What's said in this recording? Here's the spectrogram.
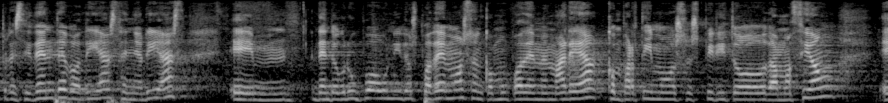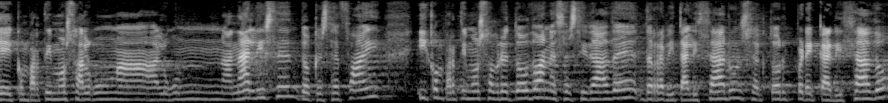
presidente. Bo día, señorías. Eh, dentro do Grupo Unidos Podemos, en Común Podemos Marea, compartimos o espírito da moción, eh, compartimos algunha, algún análise do que se fai e compartimos, sobre todo, a necesidade de revitalizar un sector precarizado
